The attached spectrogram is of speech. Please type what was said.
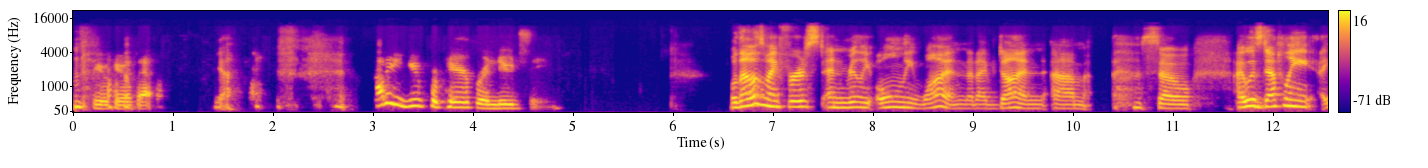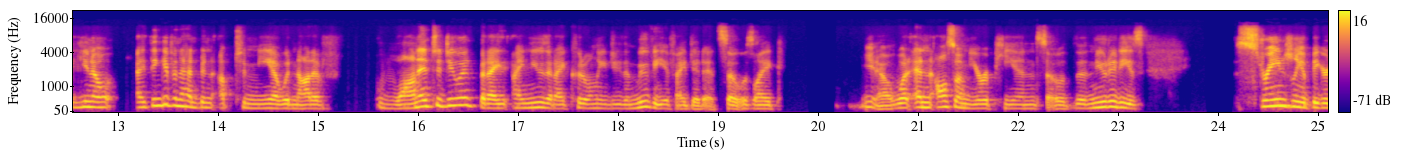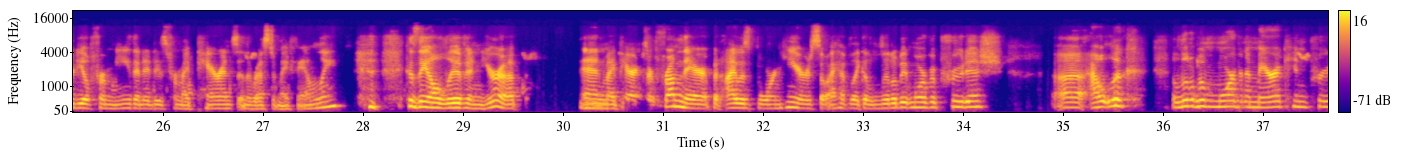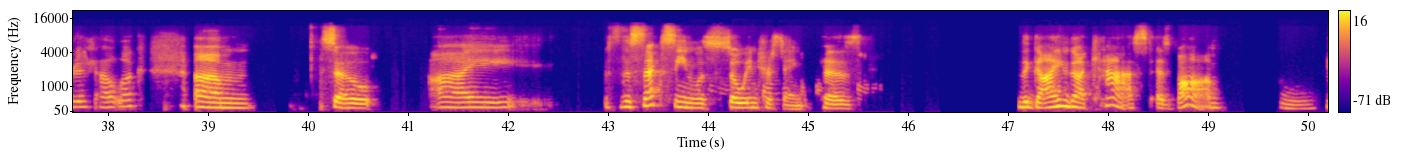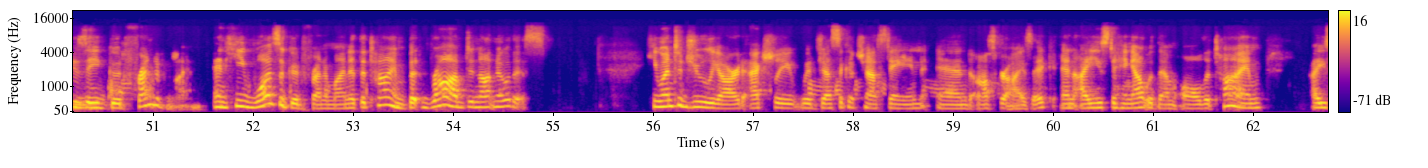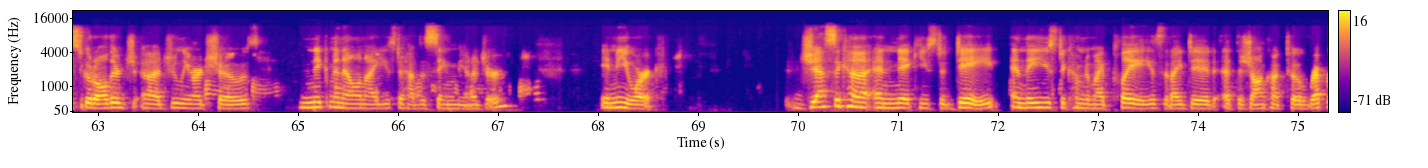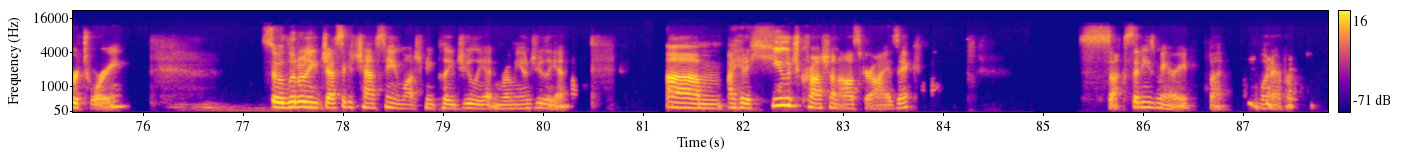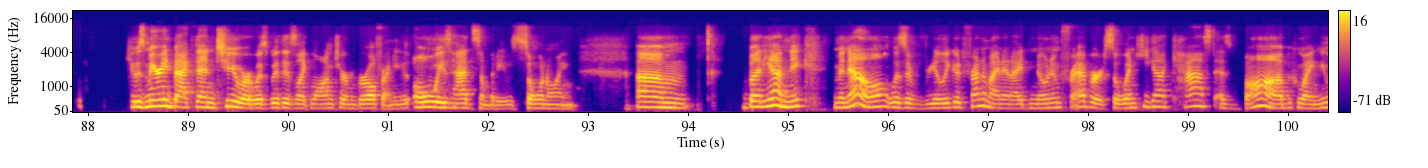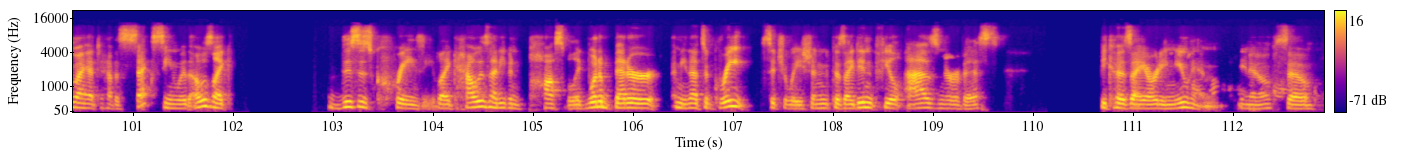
Are you okay with that? Yeah. How do you prepare for a nude scene? Well that was my first and really only one that i've done um, so i was definitely you know i think if it had been up to me i would not have wanted to do it, but I, I knew that I could only do the movie if I did it. So it was like, you know, what, and also I'm European. So the nudity is strangely a bigger deal for me than it is for my parents and the rest of my family because they all live in Europe and mm. my parents are from there, but I was born here. So I have like a little bit more of a prudish uh, outlook, a little bit more of an American prudish outlook. Um, so I the sex scene was so interesting because the guy who got cast as Bob mm-hmm. is a good friend of mine. And he was a good friend of mine at the time, but Rob did not know this. He went to Juilliard actually with Jessica Chastain and Oscar Isaac. And I used to hang out with them all the time. I used to go to all their uh, Juilliard shows. Nick Mennell and I used to have the same manager in New York. Jessica and Nick used to date, and they used to come to my plays that I did at the Jean Cocteau Repertory. So literally, Jessica Chastain watched me play Juliet in Romeo and Juliet. Um, I had a huge crush on Oscar Isaac. Sucks that he's married, but whatever. he was married back then too, or was with his like long-term girlfriend. He always had somebody. It was so annoying. Um, but yeah, Nick Mennell was a really good friend of mine and I'd known him forever. So when he got cast as Bob, who I knew I had to have a sex scene with, I was like, this is crazy. Like, how is that even possible? Like, what a better, I mean, that's a great situation because I didn't feel as nervous because I already knew him, you know? So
